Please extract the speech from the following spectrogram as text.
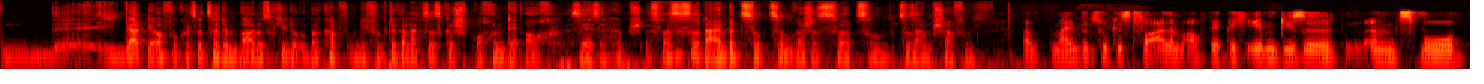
Wir hatten ja auch vor kurzer Zeit im Bahnhofskino über Kampf um die fünfte Galaxis gesprochen, der auch sehr, sehr hübsch ist. Was ist so dein Bezug zum Regisseur, zum, zu seinem Schaffen? Ähm, mein Bezug ist vor allem auch wirklich eben diese ähm, zwei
